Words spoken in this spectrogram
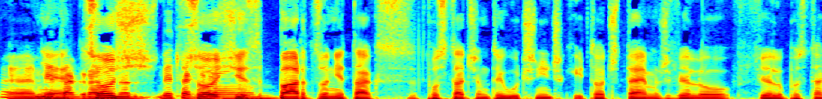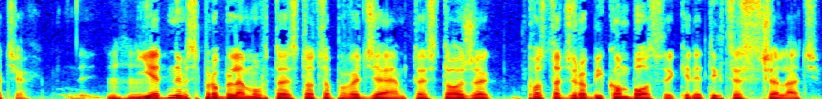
E, nie, ta gra, coś, ta coś gra... jest bardzo nie tak z postacią tej łuczniczki. To czytałem już w wielu, w wielu postaciach. Mhm. Jednym z problemów to jest to, co powiedziałem. To jest to, że postać robi kombosy, kiedy ty chcesz strzelać.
